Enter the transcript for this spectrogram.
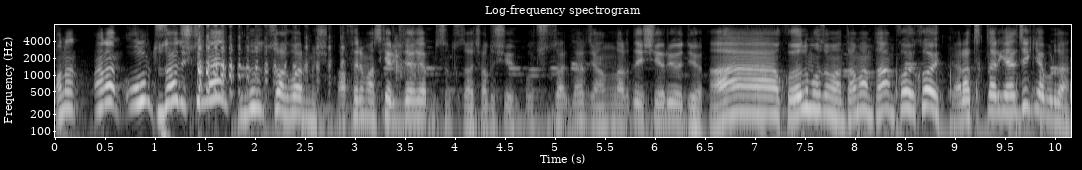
Anan anam oğlum tuzağa düştüm lan. Burada da tuzak varmış. Aferin asker güzel yapmışsın tuzağı çalışıyor. O tuzaklar canlılarda işe yarıyor diyor. Aa koyalım o zaman tamam tamam koy koy. Yaratıklar gelecek ya buradan.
